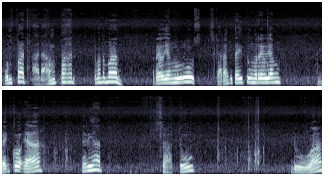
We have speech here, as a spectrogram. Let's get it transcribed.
empat. Ada empat, teman-teman. Rel yang lurus. Sekarang kita hitung rel yang bengkok ya. Kita lihat. Satu, dua,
